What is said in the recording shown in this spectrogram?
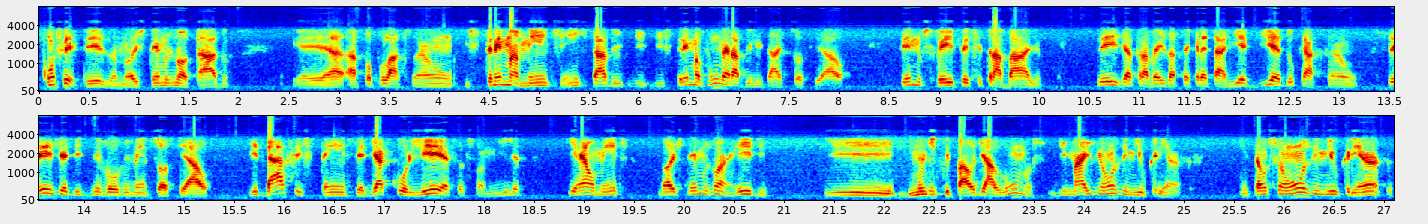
Com certeza, nós temos notado é, a, a, população extremamente em estado de, de extrema vulnerabilidade social. Temos feito esse trabalho seja através da Secretaria de Educação, seja de Desenvolvimento Social, de dar assistência, de acolher essas famílias, que realmente nós temos uma rede de, municipal de alunos de mais de 11 mil crianças. Então, são 11 mil crianças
